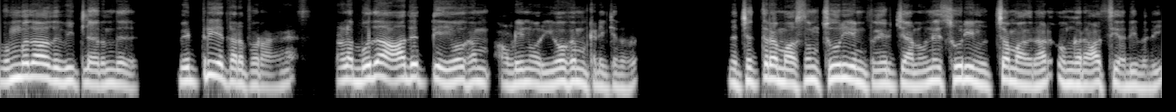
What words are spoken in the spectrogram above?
ஒன்பதாவது வீட்டில இருந்து வெற்றியை தரப்போறாங்க அதனால புத ஆதித்ய யோகம் அப்படின்னு ஒரு யோகம் கிடைக்கிறது. இந்த சித்திர மாசம் சூரியன் பயிற்சியானோடனே சூரியன் உச்சமாகிறார். உங்க ராசி அதிபதி.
